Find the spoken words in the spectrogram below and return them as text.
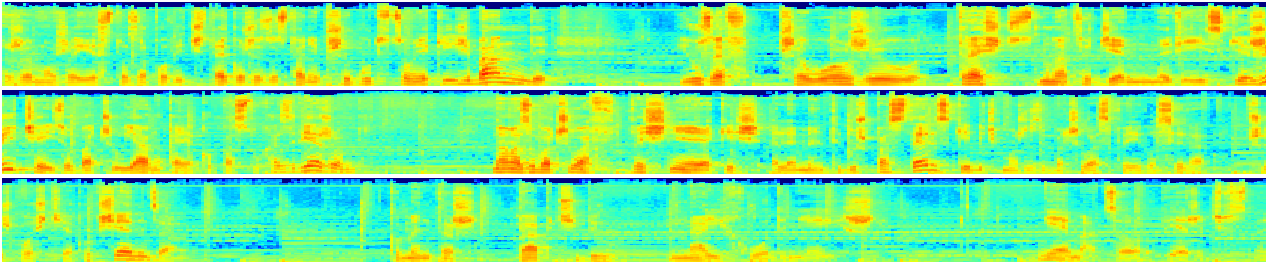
że może jest to zapowiedź tego, że zostanie przywódcą jakiejś bandy. Józef przełożył treść snu na codzienne wiejskie życie i zobaczył Janka jako pastucha zwierząt. Mama zobaczyła we śnie jakieś elementy duszpasterskiej, być może zobaczyła swojego syna w przyszłości jako księdza. Komentarz babci był najchłodniejszy. Nie ma co wierzyć w sny.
